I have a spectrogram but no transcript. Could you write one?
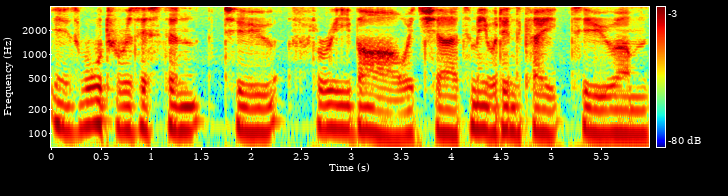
Is water resistant to 3 bar which uh, to me would indicate to um,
